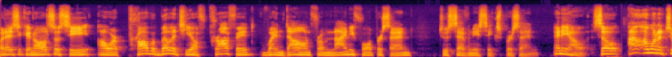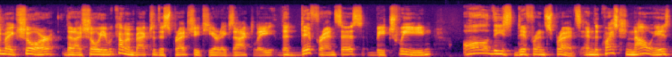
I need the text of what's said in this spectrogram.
But as you can also see, our probability of profit went down from 94% to 76%. Anyhow, so I, I, wanted to make sure that I show you, we're coming back to the spreadsheet here exactly, the differences between all these different spreads. And the question now is,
